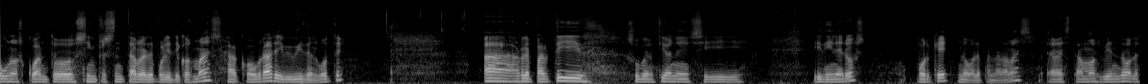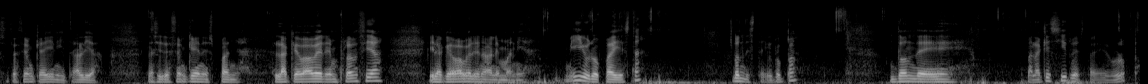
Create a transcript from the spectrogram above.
unos cuantos impresentables de políticos más a cobrar y vivir del bote, a repartir subvenciones y, dineros, porque no vale para nada más. Estamos viendo la situación que hay en Italia, la situación que hay en España, la que va a haber en Francia y la que va a haber en Alemania. Y Europa ahí está. ¿Dónde está Europa? ¿Dónde... ¿Para qué sirve estar en Europa?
